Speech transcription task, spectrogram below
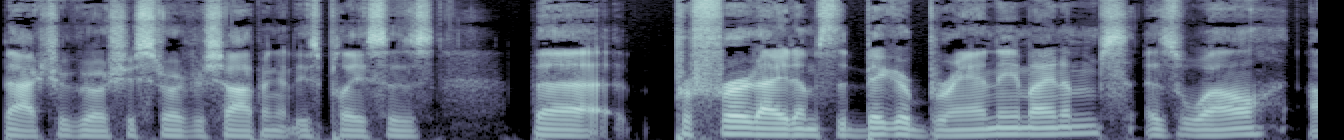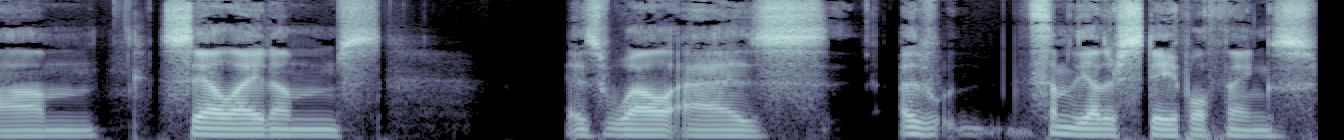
back to a grocery store if you're shopping at these places. The preferred items, the bigger brand name items as well, um, sale items, as well as, as some of the other staple things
